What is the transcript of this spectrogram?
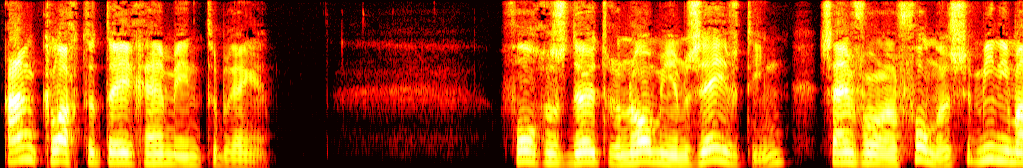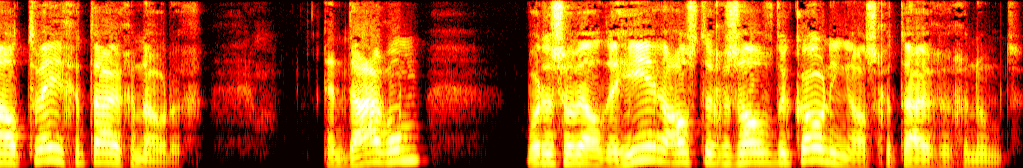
aanklachten tegen hem in te brengen. Volgens Deuteronomium 17 zijn voor een vonnis minimaal twee getuigen nodig. En daarom worden zowel de Heer als de gezalfde koning als getuigen genoemd.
